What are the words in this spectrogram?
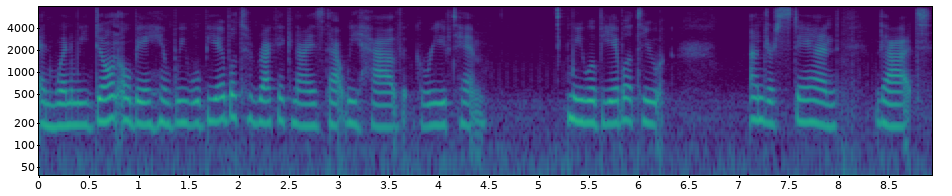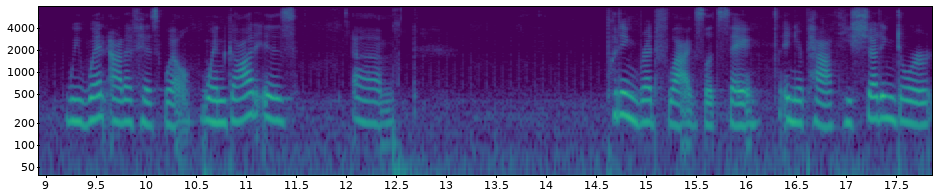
And when we don't obey Him, we will be able to recognize that we have grieved Him. We will be able to understand that we went out of His will. When God is um, putting red flags, let's say, in your path. He's shutting door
